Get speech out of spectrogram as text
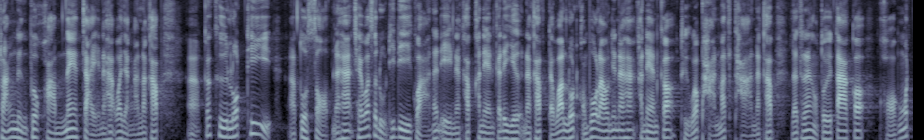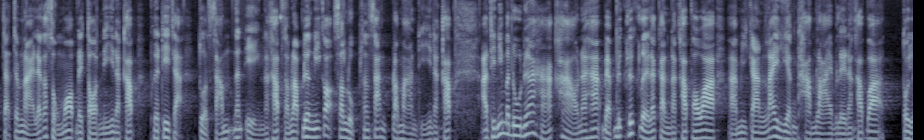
ครั้งหนึ่งเพื่อความแน่ใจนะฮะว่าอย่างนั้นนะครับ ก็คือรถที่ตรวจสอบนะฮะใช้วัสดุที่ดีกว่านั่นเองนะครับคะแนนก็ได้เยอะนะครับ แต่ว่ารถของพวกเราเนี่ยนะฮะคะแนนก็ถือว่าผ่านมาตรฐานนะครับ และทางด้านของโตโยต้าก็ของดจัดจำหน่ายแล้วก็ส่งมอบในตอนนี้นะครับ เพื่อที่จะตรวจซ้ำนั่นเองนะครับสำหรับเรื่องนี้ก็สรุปสั้นๆประมาณนี้นะครับอะทีนี้มาดูเนื้อหาข่าวนะฮะแบบลึกๆเลยแล้วกันนะครับ เพราะว่าอ่ามีการไล่เรียงไทม์ไลน์มาเลยนะครับว่า โตโย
